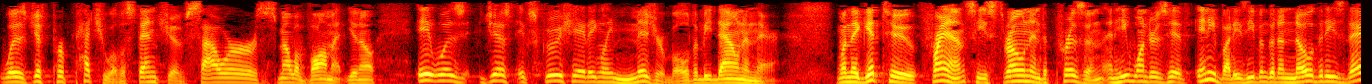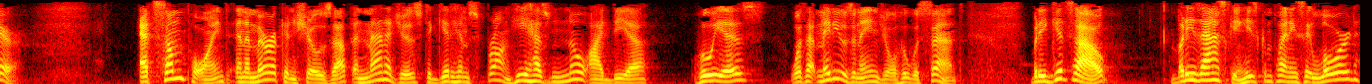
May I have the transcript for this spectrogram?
was just perpetual. The stench of sour, smell of vomit, you know. It was just excruciatingly miserable to be down in there. When they get to France, he's thrown into prison, and he wonders if anybody's even going to know that he's there. At some point, an American shows up and manages to get him sprung. He has no idea who he is. Was that maybe he was an angel who was sent, but he gets out. But he's asking, he's complaining. He say, Lord,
